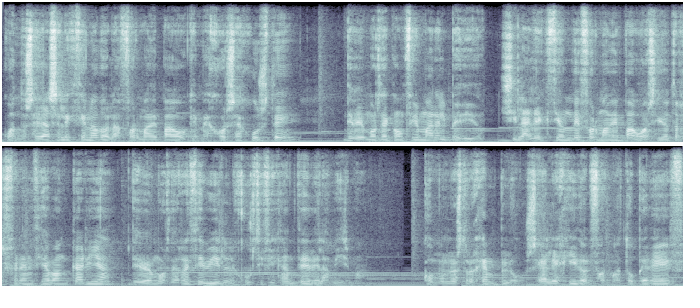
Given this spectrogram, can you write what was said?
Cuando se haya seleccionado la forma de pago que mejor se ajuste, debemos de confirmar el pedido. Si la elección de forma de pago ha sido transferencia bancaria, debemos de recibir el justificante de la misma. Como en nuestro ejemplo se ha elegido el formato PDF,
